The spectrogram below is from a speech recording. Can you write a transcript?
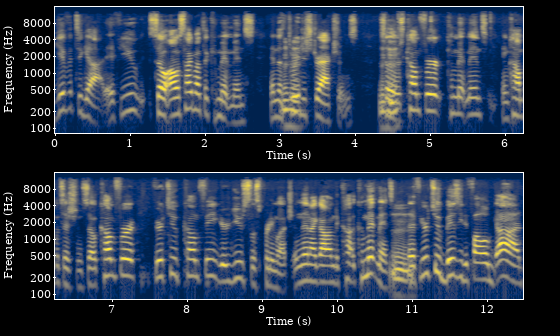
give it to God. If you so, I was talking about the commitments and the three Mhm. distractions. So Mhm. there's comfort, commitments, and competition. So comfort, if you're too comfy, you're useless pretty much. And then I got into co- commitments. Mm. That if you're too busy to follow God,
